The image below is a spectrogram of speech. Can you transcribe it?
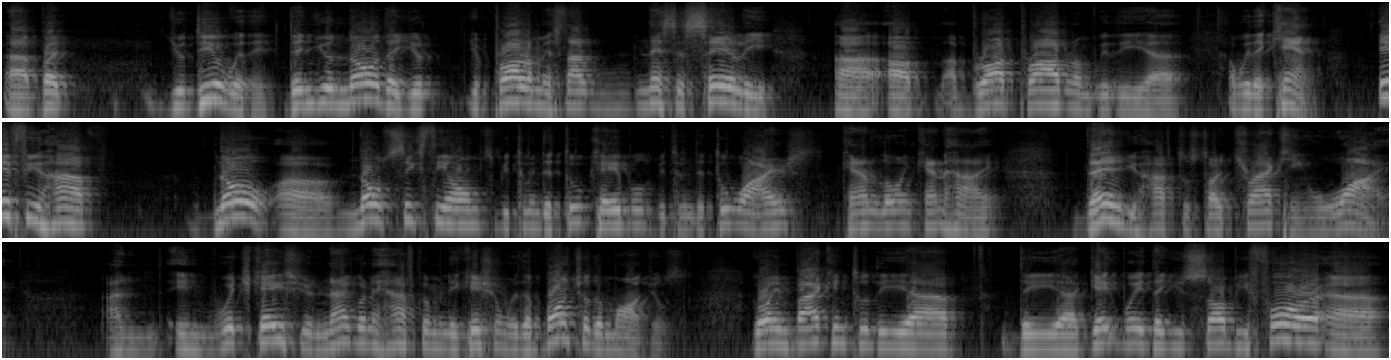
Uh, but you deal with it. Then you know that you your problem is not necessarily uh, a, a, broad problem with the with a CAN. If you have no uh, no 60 ohms between the two cables, between the two wires, CAN low and CAN high, then you have to start tracking why. And in which case you're not going to have communication with a bunch of the modules. Going back into the uh, the uh, gateway that you saw before, uh,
